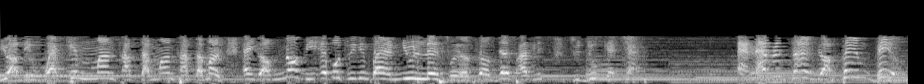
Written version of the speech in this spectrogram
You have been working month after month after month, and you have not been able to even buy a new lace for yourself, just at least to do ketchup. And every time you are paying bills,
